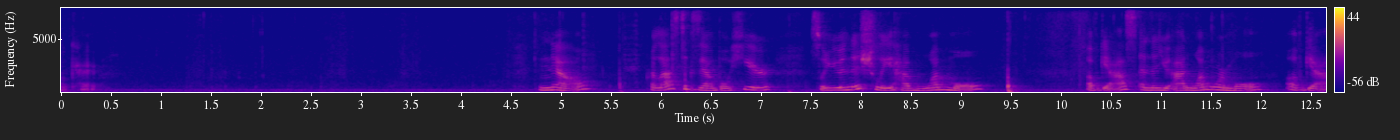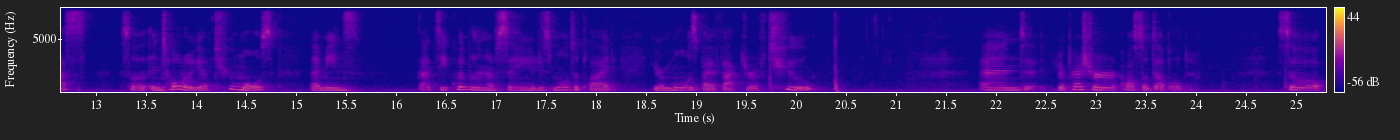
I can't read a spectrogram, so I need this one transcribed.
Okay. Now, our last example here, so you initially have one mole of gas and then you add one more mole of gas. So in total you have two moles. That means that's the equivalent of saying you just multiplied your moles by a factor of two and your pressure also doubled. So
